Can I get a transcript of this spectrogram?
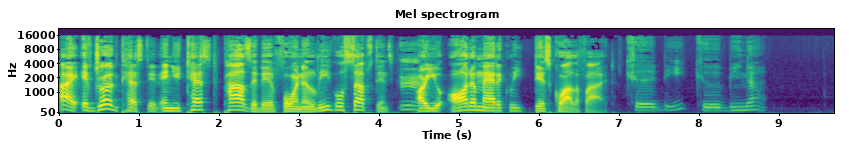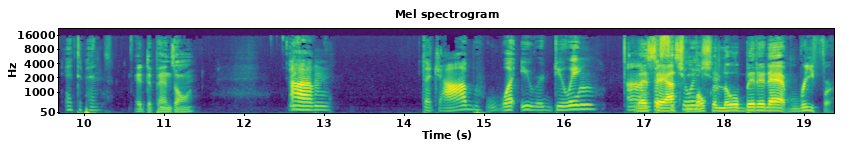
All right. If drug tested and you test positive for an illegal substance, Mm. are you automatically disqualified? Could be, could be not. It depends. It depends on. Um, the job, what you were doing. Um, Let's say I situation. Mm-hmm. smoke a little bit of that reefer.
